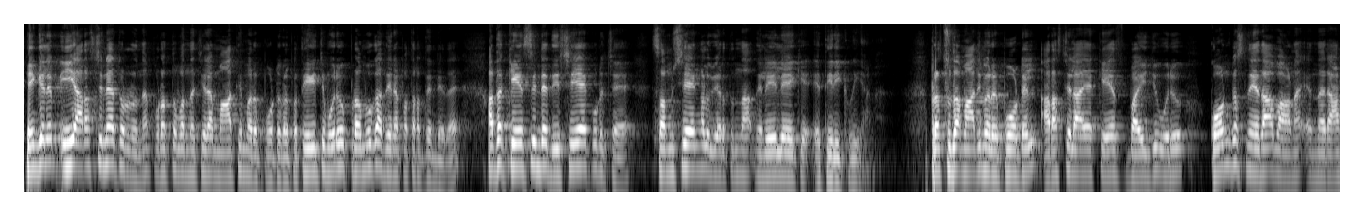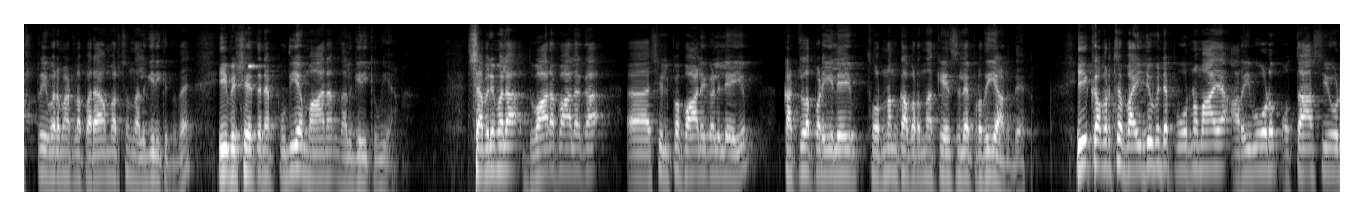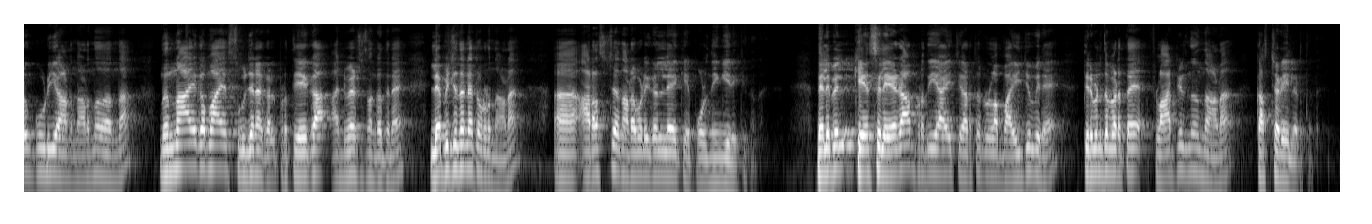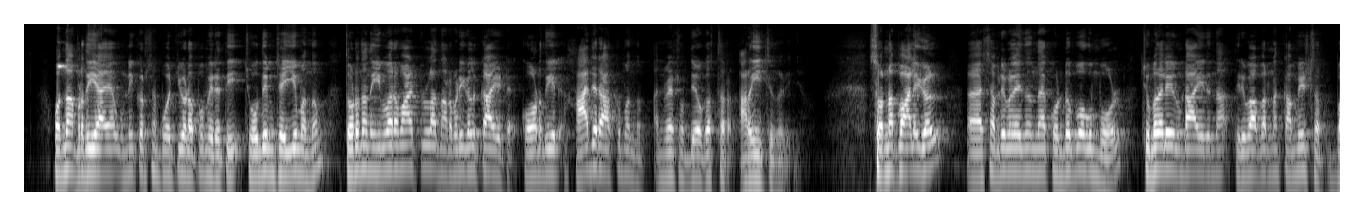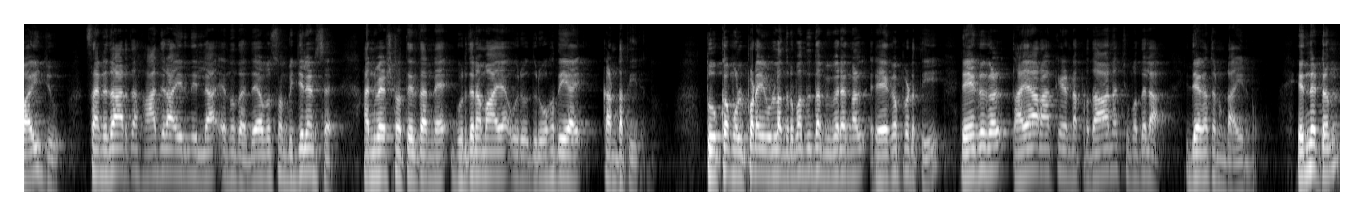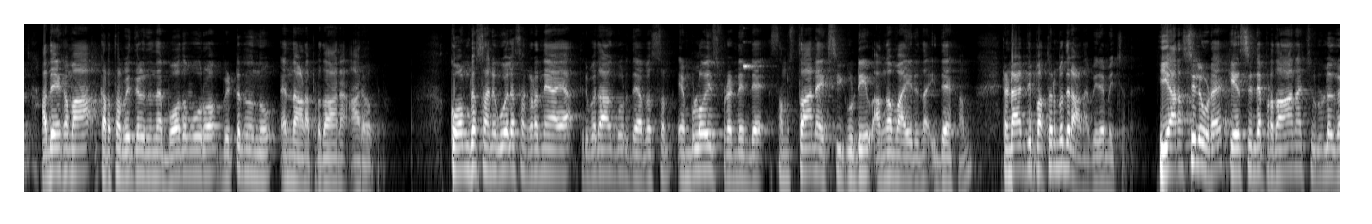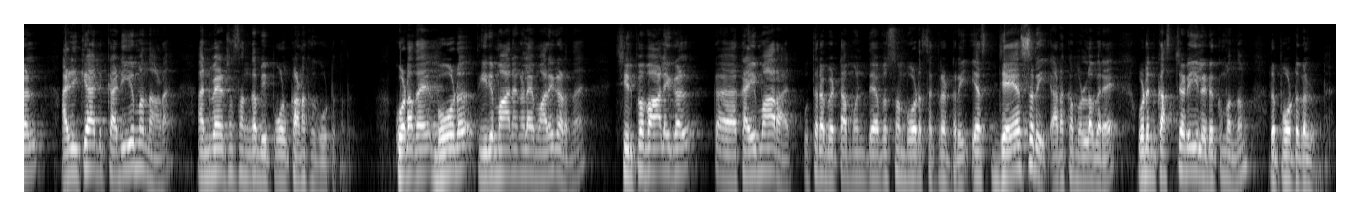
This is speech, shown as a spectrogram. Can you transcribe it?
എങ്കിലും ഈ അറസ്റ്റിനെ തുടർന്ന് പുറത്തു വന്ന ചില മാധ്യമ റിപ്പോർട്ടുകൾ പ്രത്യേകിച്ചും ഒരു പ്രമുഖ ദിനപത്രത്തിന്റെത് അത് കേസിന്റെ ദിശയെക്കുറിച്ച് സംശയങ്ങൾ ഉയർത്തുന്ന നിലയിലേക്ക് എത്തിയിരിക്കുകയാണ്. പ്രസ്തുത മാധ്യമ റിപ്പോർട്ടിൽ അറസ്റ്റിലായ കെ എസ് ബൈജു ഒരു കോൺഗ്രസ് നേതാവാണ് എന്ന രാഷ്ട്രീയപരമായിട്ടുള്ള പരാമർശം നൽകിയിരിക്കുന്നത് ഈ വിഷയത്തിന് പുതിയ മാനം നൽകിയിരിക്കുകയാണ്. ശബരിമല ദ്വാരപാലക ശില്പപാളികളിലെയും കട്ടിളപ്പടിയിലെയും സ്വർണം കവർന്ന കേസിലെ പ്രതിയാണ് അദ്ദേഹം ഈ കവർച്ച ബൈജുവിന്റെ പൂർണമായ അറിവോടും ഒത്താശയോടും കൂടിയാണ് നടന്നതെന്ന നിർണായകമായ സൂചനകൾ പ്രത്യേക അന്വേഷണ സംഘത്തിന് ലഭിച്ചതിനെ തുടർന്നാണ് അറസ്റ്റ് നടപടികളിലേക്ക് ഇപ്പോൾ നീങ്ങിയിരിക്കുന്നത്. നിലവിൽ കേസിൽ ഏഴാം പ്രതിയായി ചേർത്തിട്ടുള്ള ബൈജുവിനെ തിരുവനന്തപുരത്തെ ഫ്ളാറ്റിൽ നിന്നാണ് കസ്റ്റഡിയിലെടുത്തത്. ഒന്നാം പ്രതിയായ ഉണ്ണികൃഷ്ണൻ പോറ്റിയോടൊപ്പം ഇരുത്തി ചോദ്യം ചെയ്യുമെന്നും തുടർന്ന് നിയമപരമായിട്ടുള്ള നടപടികൾക്കായിട്ട് കോടതിയിൽ ഹാജരാക്കുമെന്നും അന്വേഷണ ഉദ്യോഗസ്ഥർ അറിയിച്ചു കഴിഞ്ഞു. സ്വർണപ്പാളികൾ ശബരിമലയിൽ നിന്ന് കൊണ്ടുപോകുമ്പോൾ ചുമതലയിലുണ്ടായിരുന്ന തിരുവാഭരണ കമ്മീഷണർ ബൈജു സന്നിധാനത്ത് ഹാജരായിരുന്നില്ല എന്നത് ദേവസ്വം വിജിലൻസ് അന്വേഷണത്തിൽ തന്നെ ഗുരുതരമായ ഒരു ദുരൂഹതയായി കണ്ടെത്തിയിരുന്നു. തൂക്കം ഉൾപ്പെടെയുള്ള നിർബന്ധിത വിവരങ്ങൾ രേഖപ്പെടുത്തി രേഖകൾ തയ്യാറാക്കേണ്ട പ്രധാന ചുമതല ഇദ്ദേഹത്തിനുണ്ടായിരുന്നു. എന്നിട്ടും അദ്ദേഹം ആ കർത്തവ്യത്തിൽ നിന്ന് ബോധപൂർവം വിട്ടുനിന്നു എന്നാണ് പ്രധാന ആരോപണം. കോൺഗ്രസ് അനുകൂല സംഘടനയായ തിരുവിതാംകൂർ ദേവസ്വം എംപ്ലോയീസ് ഫ്രണ്ടിന്റെ സംസ്ഥാന എക്സിക്യൂട്ടീവ് അംഗമായിരുന്ന ഇദ്ദേഹം രണ്ടായിരത്തി പത്തൊൻപതിലാണ് വിരമിച്ചത്. ഈ അറസ്റ്റിലൂടെ കേസിന്റെ പ്രധാന ചുരുളുകൾ അഴിക്കാൻ കഴിയുമെന്നാണ് അന്വേഷണ സംഘം ഇപ്പോൾ കണക്ക് കൂട്ടുന്നത് കൂടാതെ ബോർഡ് തീരുമാനങ്ങളെ മറികടന്ന് ശില്പപാളികൾ കൈമാറാൻ ഉത്തരവിട്ട മുൻ Devaswom board secretary S Jayasree അടക്കമുള്ളവരെ ഉടൻ കസ്റ്റഡിയിലെടുക്കുമെന്നും റിപ്പോർട്ടുകളുണ്ട്.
